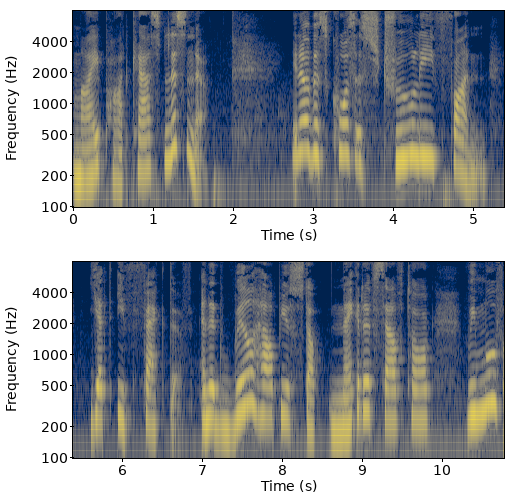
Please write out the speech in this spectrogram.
my podcast listener. You know, this course is truly fun, yet effective, and it will help you stop negative self talk, remove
